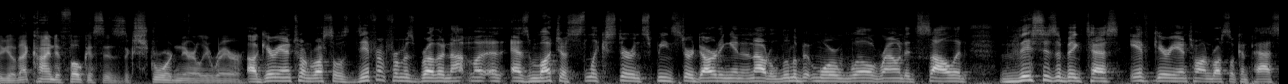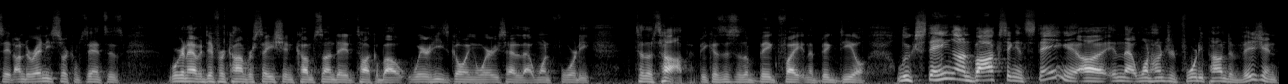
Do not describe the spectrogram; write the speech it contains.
you know that kind of focus is extraordinarily rare. Uh, Gary Antoine Russell is different from his brother, not mu- as much a slickster and speedster darting in and out, a little bit more well rounded, solid. This is a big test. If Gary Antoine Russell can pass it under any circumstances, we're going to have a different conversation come Sunday to talk about where he's going and where he's headed at 140 to the top because this is a big fight and a big deal. Luke, staying on boxing and staying uh, in that 140 pound division,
